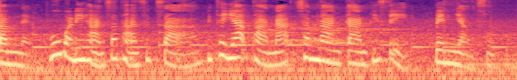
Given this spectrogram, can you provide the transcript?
ตำแหน่งผู้บริหารสถานศึกษา วิทยาฐานะชำนาญการพิเศษเป็นอย่างสูง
